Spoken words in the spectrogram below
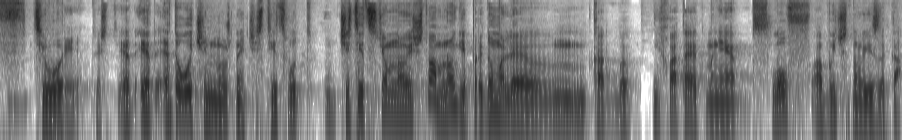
в теории. То есть это, это, это очень нужная частица. Вот частицы темного вещества многие придумали, как бы не хватает мне слов обычного языка.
